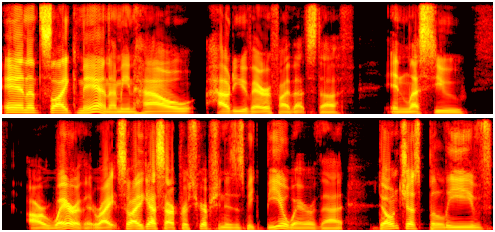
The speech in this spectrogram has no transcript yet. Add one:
And it's like, man, I mean, how how do you verify that stuff unless you are aware of it, right? So I guess our prescription is to speak, be aware of that. Don't just believe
